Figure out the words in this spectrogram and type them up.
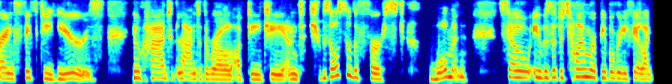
around 50 years who had landed the role of DG. And she was also the first woman. So it was at a time where people really feel like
